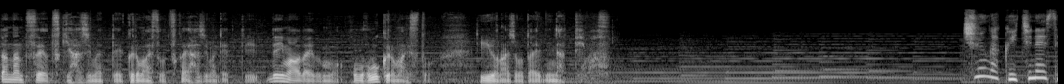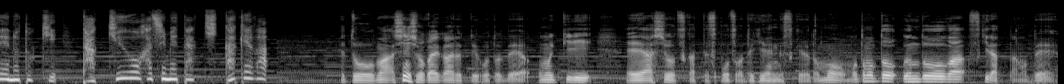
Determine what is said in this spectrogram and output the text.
だんだん杖をつき始めて車椅子を使い始めてっていう。で今はだいぶもうほぼほぼ車椅子というような状態になっています。中学1年生の時卓球を始めたきっかけは？えっと、まあ、足に障害があるということで、思いっきり、えー、足を使ってスポーツはできないんですけれども、もともと運動が好きだったので、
